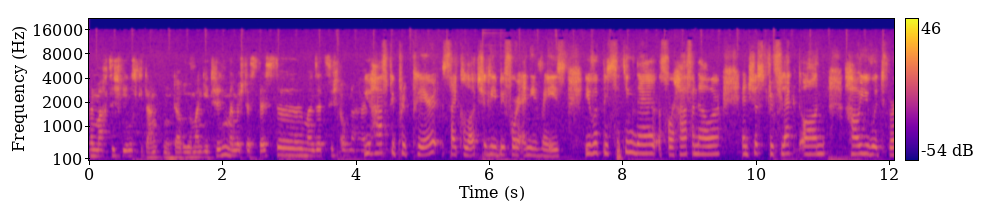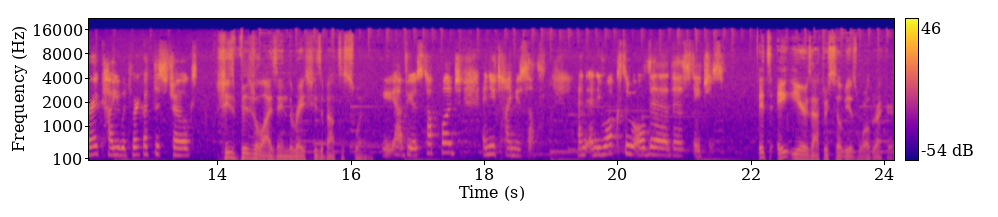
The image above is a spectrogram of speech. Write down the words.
man macht sich wenig Gedanken darüber. Man geht hin, man möchte das Beste, man setzt sich auch eine halbe You have to prepare psychologically before any race. You would be sitting there for half an hour and just reflect on how you would work, how you would work out the strokes. She's visualizing the race she's about to swim. You have your stopwatch and you time yourself. And, and you walk through all the, the stages. It's eight years after Sylvia's world record.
